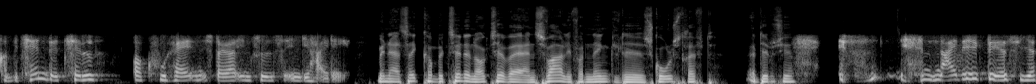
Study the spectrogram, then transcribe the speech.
kompetente til at kunne have en større indflydelse, end de har i dag. Men er altså ikke kompetente nok til at være ansvarlig for den enkelte skoles drift? Er det, du siger? Nej, det er ikke det, jeg siger.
